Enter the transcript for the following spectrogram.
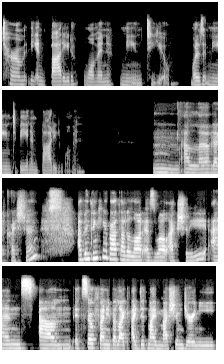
term the embodied woman mean to you? What does it mean to be an embodied woman? Mm, I love that question. I've been thinking about that a lot as well, actually. And um, it's so funny, but like I did my mushroom journey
